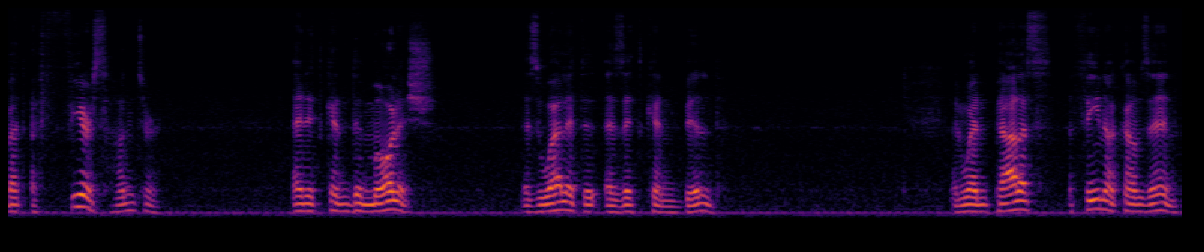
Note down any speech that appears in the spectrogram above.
but a fierce hunter. And it can demolish as well as it can build. And when Pallas Athena comes in,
